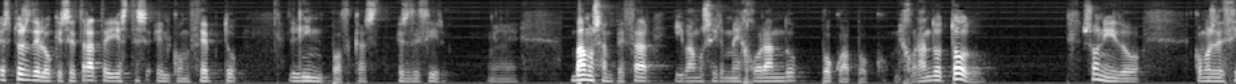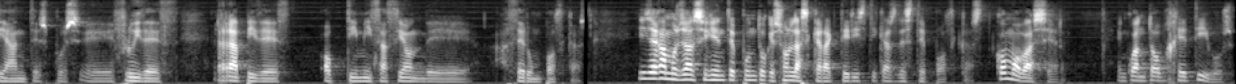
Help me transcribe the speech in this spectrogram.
Esto es de lo que se trata y este es el concepto Lean Podcast. Es decir, eh, vamos a empezar y vamos a ir mejorando poco a poco, mejorando todo. Sonido, como os decía antes, pues eh, fluidez, rapidez, optimización de hacer un podcast. Y llegamos ya al siguiente punto que son las características de este podcast. ¿Cómo va a ser? En cuanto a objetivos,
